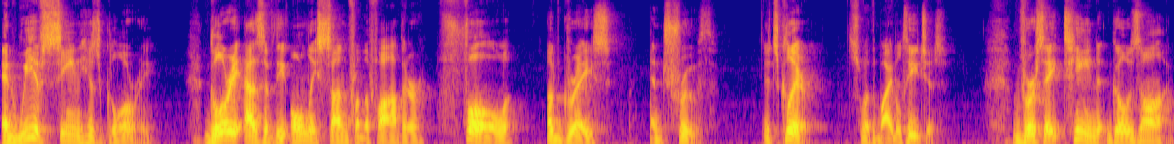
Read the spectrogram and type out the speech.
and we have seen his glory glory as of the only Son from the Father, full of grace and truth. It's clear. It's what the Bible teaches. Verse 18 goes on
